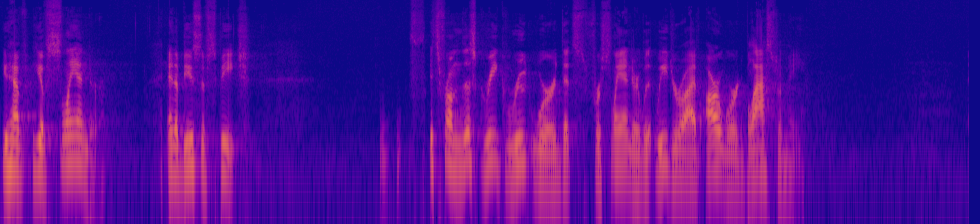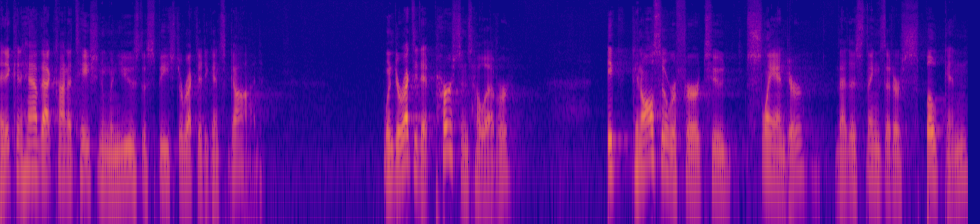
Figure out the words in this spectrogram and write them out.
You have you have slander and abusive speech. It's from this Greek root word that's for slander that we derive our word blasphemy. And it can have that connotation when used of speech directed against God. When directed at persons, however, it can also refer to slander, that is, things that are spoken,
